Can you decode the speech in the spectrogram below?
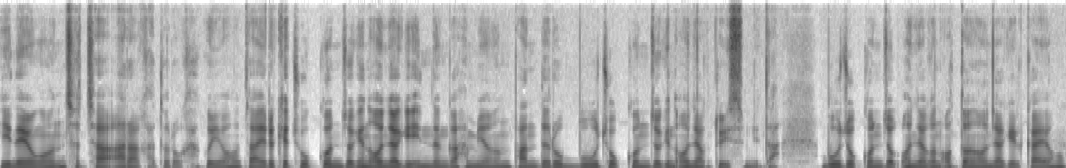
이 내용은 차차 알아가도록 하고요. 자, 이렇게 조건적인 언약이 있는가 하면 반대로 무조건적인 언약도 있습니다. 무조건적 언약은 어떤 언약일까요?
